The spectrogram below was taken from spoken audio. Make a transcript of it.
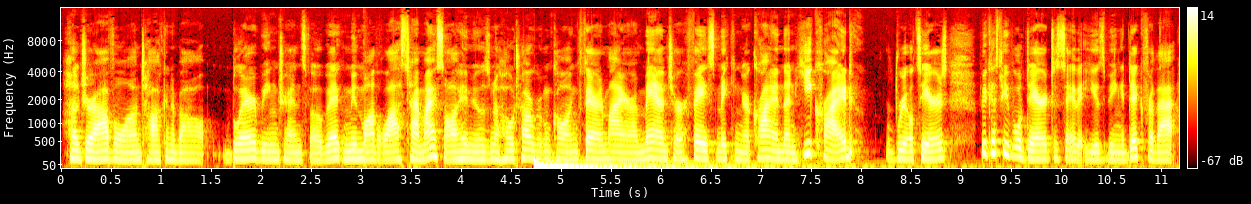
Hunter Avalone talking about Blaire being transphobic. Meanwhile, the last time I saw him, he was in a hotel room calling Farron Meyer a man to her face, making her cry, and then he cried real tears because people dared to say that he was being a dick for that.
